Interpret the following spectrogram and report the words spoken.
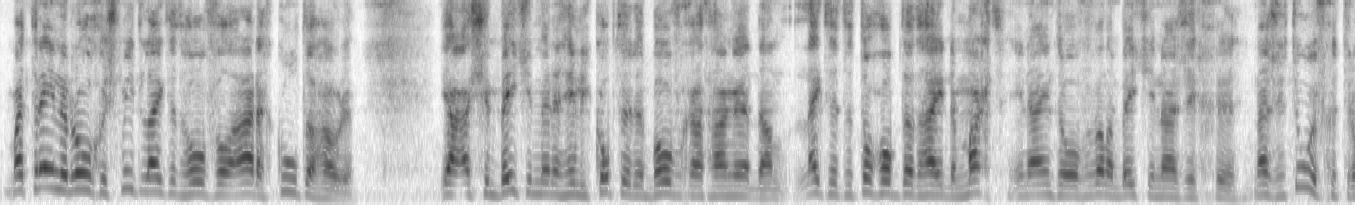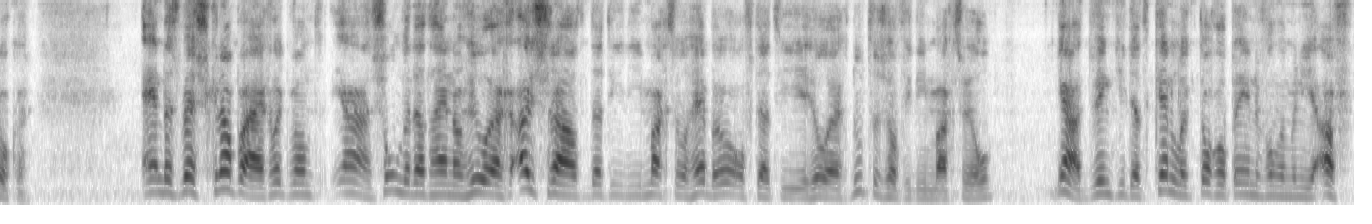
maar trainer Roger Smit lijkt het hoofd wel aardig koel te houden. Ja, als je een beetje met een helikopter erboven gaat hangen, dan lijkt het er toch op dat hij de macht in Eindhoven wel een beetje naar zich, eh, naar zich toe heeft getrokken. En dat is best knap eigenlijk, want ja, zonder dat hij nou heel erg uitstraalt dat hij die macht wil hebben, of dat hij heel erg doet alsof hij die macht wil, ja, dwingt hij dat kennelijk toch op een of andere manier af.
